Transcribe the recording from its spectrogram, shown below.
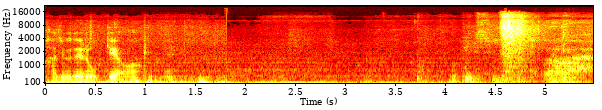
가지고 내려올게요. 네. 여기 있습니다. 아.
